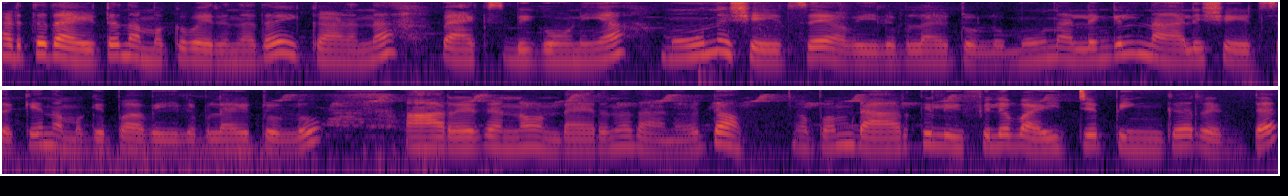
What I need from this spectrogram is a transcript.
അടുത്തതായിട്ട് നമുക്ക് വരുന്നത് ഈ കാണുന്ന വാക്സ് ബിഗോണിയ. മൂന്ന് ഷെയ്ഡ്സേ അവൈലബിൾ ആയിട്ടുള്ളൂ. മൂന്ന് അല്ലെങ്കിൽ നാല് ഷെയ്ഡ്സൊക്കെ നമുക്കിപ്പോൾ അവൈലബിൾ ആയിട്ടുള്ളൂ. ആറേഴെണ്ണം ഉണ്ടായിരുന്നതാണ് കേട്ടോ. അപ്പം ഡാർക്ക് ലീഫിൽ വൈറ്റ് പിങ്ക് റെഡ്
